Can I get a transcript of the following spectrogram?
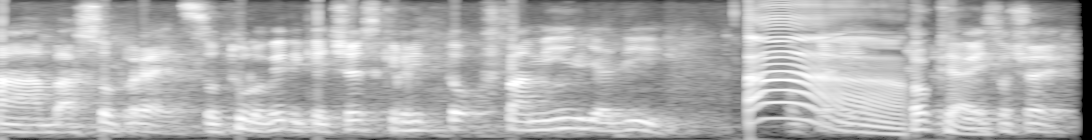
a basso prezzo, tu lo vedi che c'è scritto famiglia di Ah, ok. ok. Questo, cioè,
